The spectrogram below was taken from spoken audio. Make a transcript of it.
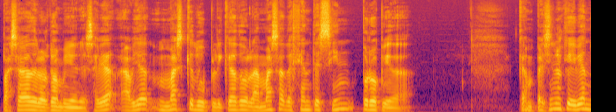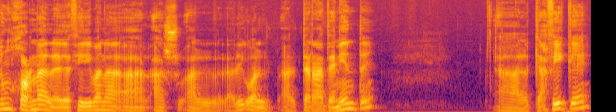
pasaba de los 2 millones. Había, había más que duplicado la masa de gente sin propiedad. Campesinos que vivían de un jornal, es decir, iban a, al, digo, al, terrateniente, al cacique,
